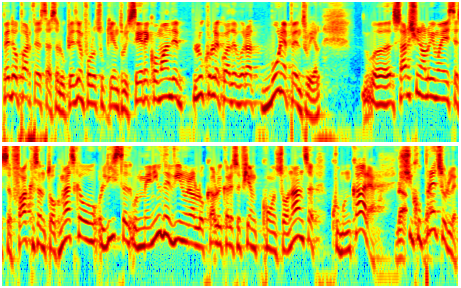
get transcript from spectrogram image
pe de o parte ăsta, să lucreze în folosul clientului, să-i recomande lucrurile cu adevărat bune pentru el. Uh, Sarcina lui mai este să facă, să întocmească o listă, un meniu de vinuri al localului care să fie în consonanță cu mâncarea Da, și cu da. prețurile.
